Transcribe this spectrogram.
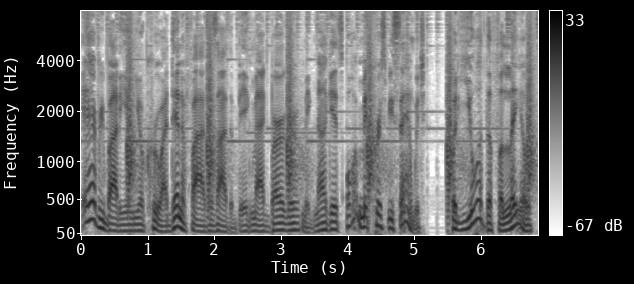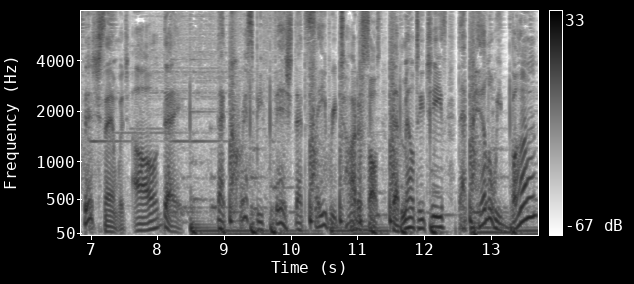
Everybody in your crew identifies as either Big Mac Burger, McNuggets, or McCrispy Sandwich. But you're the filet fish Sandwich all day. That crispy fish, that savory tartar sauce, that melty cheese, that pillowy bun.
